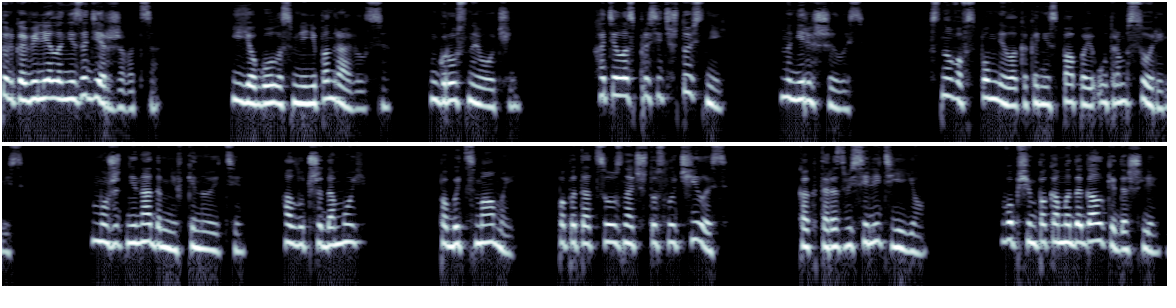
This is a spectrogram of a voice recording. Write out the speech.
только велела не задерживаться. Ее голос мне не понравился. Грустный очень. Хотела спросить, что с ней, но не решилась. Снова вспомнила, как они с папой утром ссорились. Может, не надо мне в кино идти, а лучше домой? Побыть с мамой, попытаться узнать, что случилось, как-то развеселить ее. В общем, пока мы до Галки дошли,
